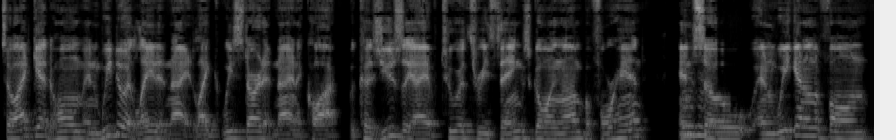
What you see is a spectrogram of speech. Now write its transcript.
So I'd get home and we do it late at night. Like we start at nine o'clock because usually I have two or three things going on beforehand. And mm-hmm. so, and we get on the phone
